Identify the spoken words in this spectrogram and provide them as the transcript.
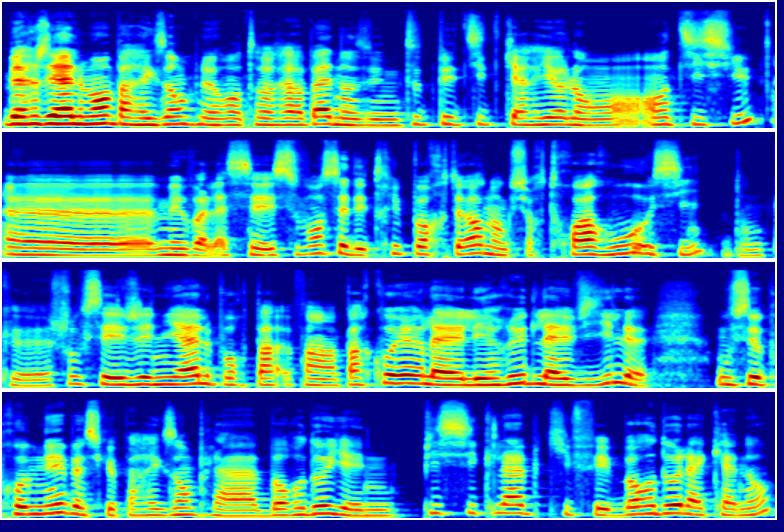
berger allemand par exemple ne rentrera pas dans une toute petite carriole en, tissu. mais voilà, souvent c'est des triporteurs, donc sur trois roues aussi. Donc je trouve que c'est génial pour parcourir les rues de la ville ou se promener, parce que par exemple à Bordeaux il y a une piste cyclable qui fait Bordeaux-Lacano.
